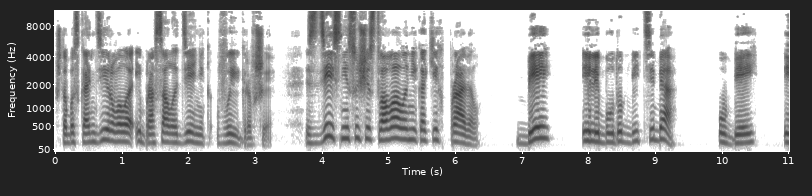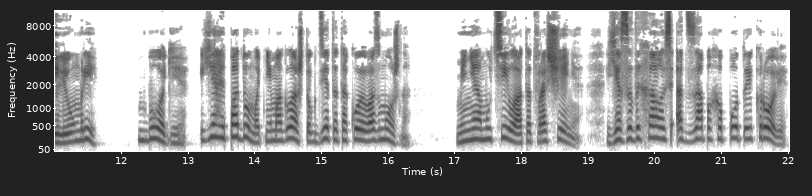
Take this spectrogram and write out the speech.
чтобы скандировала и бросала денег выигравшие. Здесь не существовало никаких правил. Бей или будут бить тебя. Убей или умри. Боги, я и подумать не могла, что где-то такое возможно. Меня мутило от отвращения. Я задыхалась от запаха пота и крови.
